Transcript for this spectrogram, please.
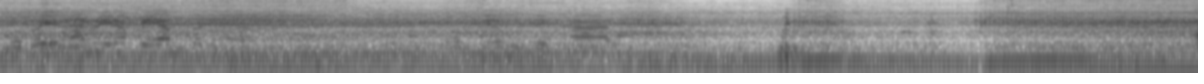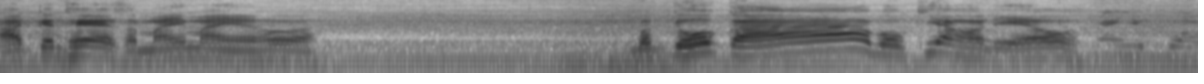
หมดไปนั้นไม่รับเบี้ย ตัวนี้อาจกันแท้สมัยใหม่อะเขาว่าบักโจกกะบอกเคียงหอดเอวยังอยู่กวง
